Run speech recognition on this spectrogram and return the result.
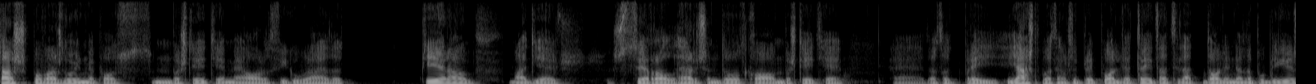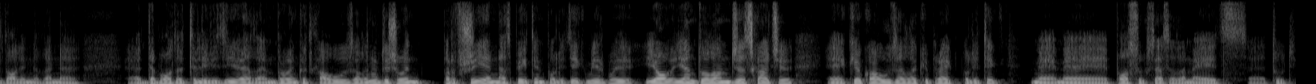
tash po vazhdojnë me pas mbështetje, me ardhë figura edhe të tjera, madje si rrallëherë që ndodh ka mbështetje do të thotë prej jashtë po them kështu prej palëve të treta, të cilat dalin edhe publikisht, dalin edhe në debatet televizive dhe mbrojnë këtë kauzë dhe nuk dëshirojnë të përfshihen në aspektin politik, mirëpo janë tu dhënë gjithçka që e, kjo kauzë dhe ky projekt politik me me pas sukses edhe me ec tutje.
